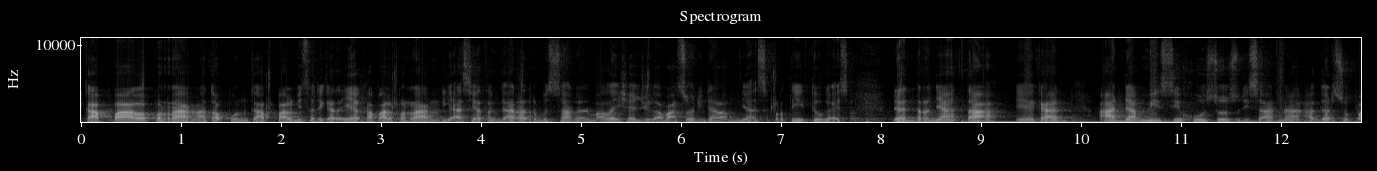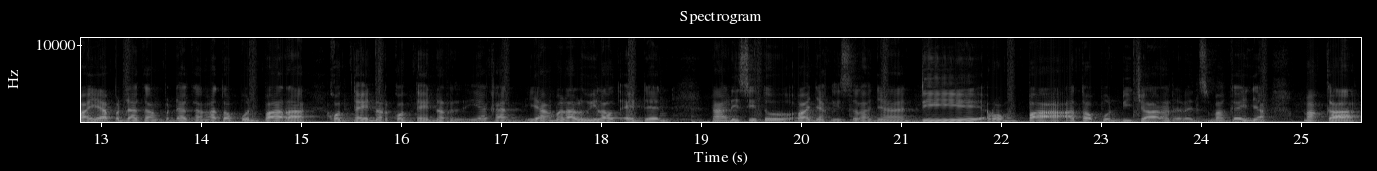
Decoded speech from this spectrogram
kapal perang ataupun kapal bisa dikatakan iya kapal perang di Asia Tenggara terbesar dan Malaysia juga masuk di dalamnya seperti itu guys. Dan ternyata ya kan ada misi khusus di sana agar supaya pedagang-pedagang ataupun para kontainer-kontainer ya kan yang melalui Laut Eden Nah, di situ banyak istilahnya dirompa ataupun dijarah dan lain sebagainya. Maka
